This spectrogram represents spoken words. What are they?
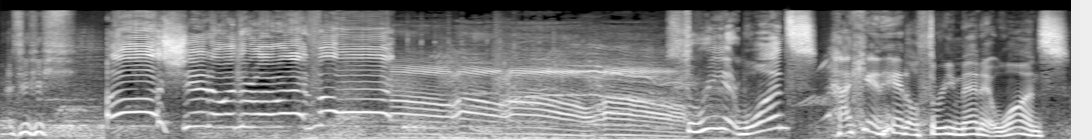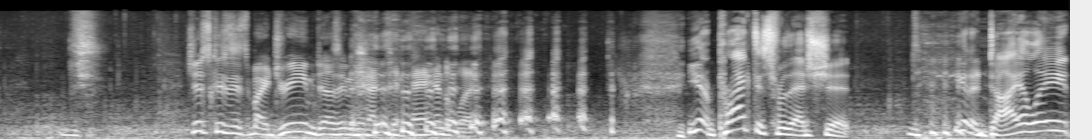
Oh shit! I went the wrong way. Fuck! Oh, oh, oh, oh, Three at once? I can't handle three men at once. Just because it's my dream doesn't mean I can handle it. You gotta practice for that shit. You gotta dilate.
